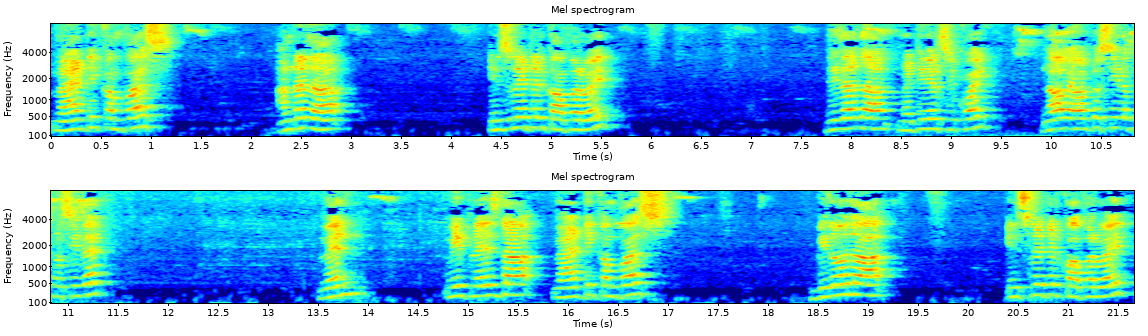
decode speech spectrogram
magnetic compass under the insulated copper wire. These are the materials required. Now I have to see the procedure. When we place the magnetic compass below the insulated copper wire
